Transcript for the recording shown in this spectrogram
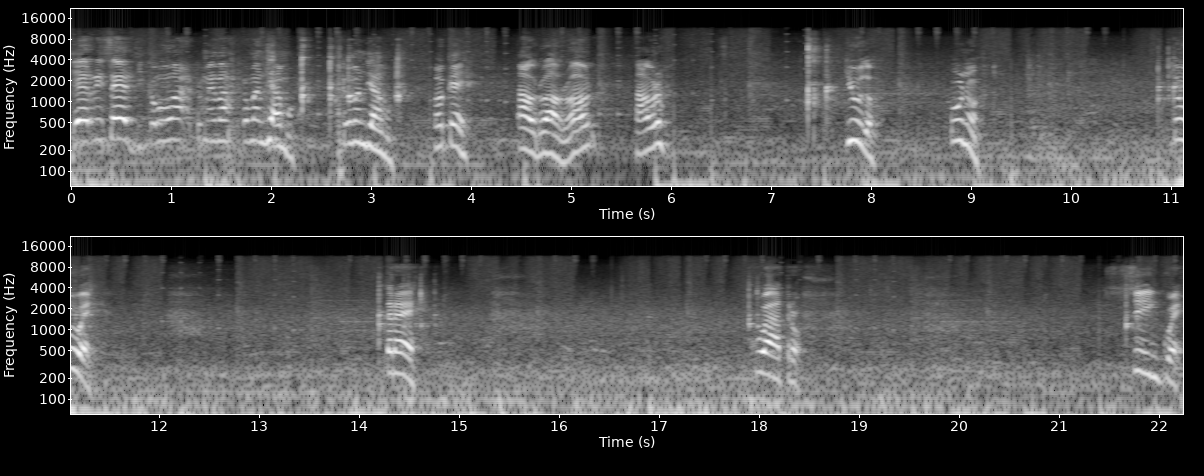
Jerry Sergi, ¿cómo va? ¿Cómo va? ¿Cómo andiamo? ¿Cómo andiamo? Ok, abro, abro, abro, abro. Chiudo. Uno. Due. Tre. Quattro. 5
